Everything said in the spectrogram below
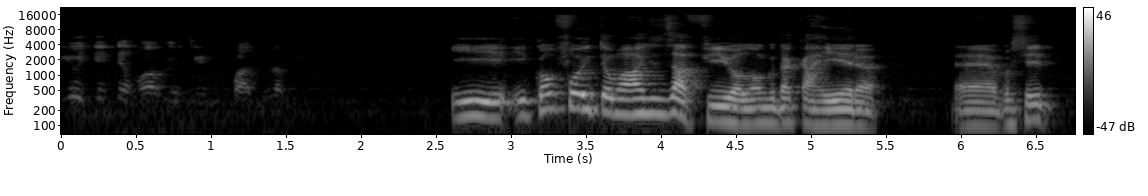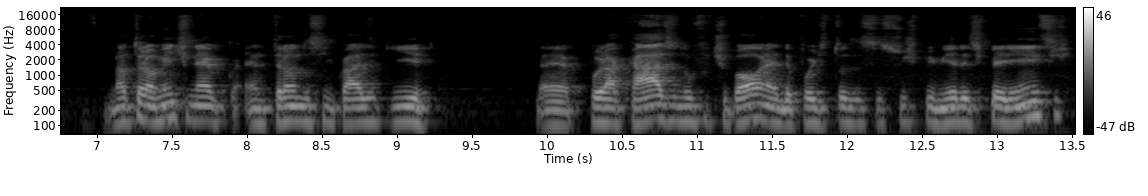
Em 89 eu entrei no quadro da FIFA. E, e qual foi o teu maior desafio ao longo da carreira? É, você, naturalmente, né, entrando assim quase que é, por acaso no futebol, né, depois de todas essas suas primeiras experiências,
